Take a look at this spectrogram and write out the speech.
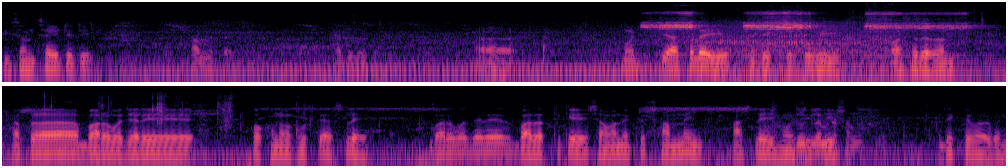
পিছন সাইড এটি। সামনে স্যার আহ, মসজিদটি আসলেই দেখতে খুবই অসাধারণ। আপনারা বারো বাজারে কখনো ঘুরতে আসলে বারো বাজারের বাজার থেকে সামান্য একটু সামনেই আসলে এই মসজিদটি দেখতে পারবেন।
